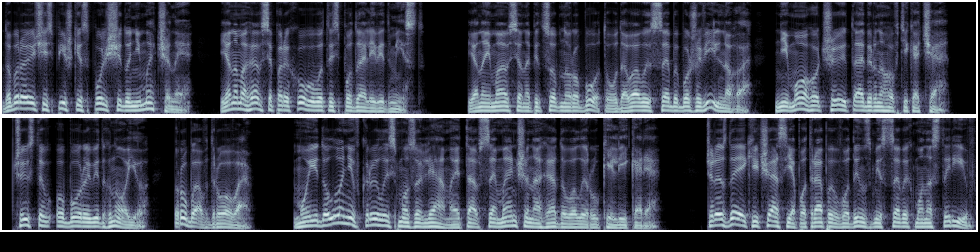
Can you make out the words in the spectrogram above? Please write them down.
Добираючись пішки з Польщі до Німеччини, я намагався переховуватись подалі від міст. Я наймався на підсобну роботу, удавав із себе божевільного, німого чи табірного втікача, чистив обори від гною, рубав дрова. Мої долоні вкрились мозолями та все менше нагадували руки лікаря. Через деякий час я потрапив в один з місцевих монастирів,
